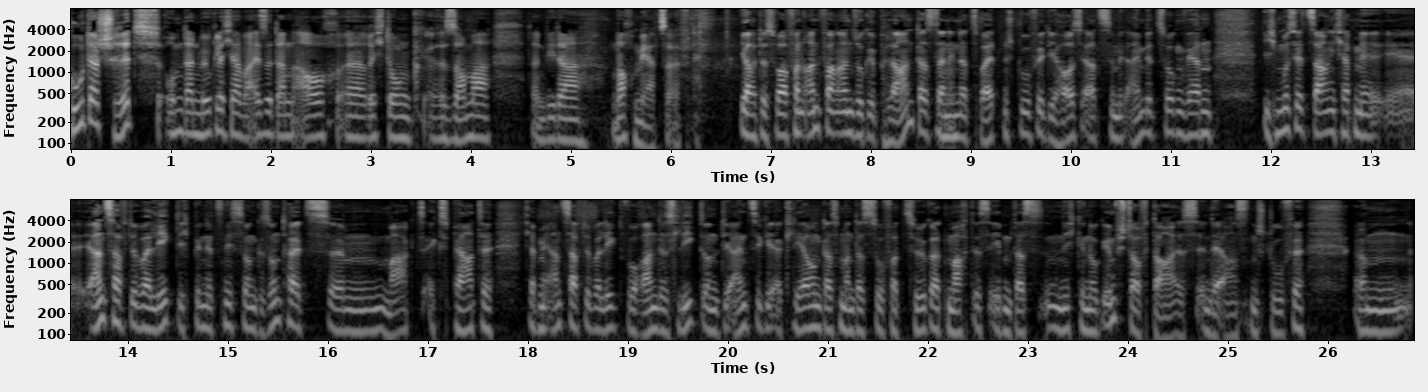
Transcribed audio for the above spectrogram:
guter Schritt, um dann möglicherweise dann auch äh, Richtung äh, Sommer dann wieder noch mehr zu öffnen. Ja, das war von Anfang an so geplant, dass dann in der zweiten Stufe die Hausärzte mit einbezogen werden. Ich muss jetzt sagen, ich habe mir äh, ernsthaft überlegt, ich bin jetzt nicht so ein Gesundheitsmarktexperte, ich habe mir ernsthaft überlegt, woran das liegt und die einzige Erklärung, dass man das so verzögert macht, ist eben, dass nicht genug Impfstoff da ist in der ersten Stufe, ähm,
